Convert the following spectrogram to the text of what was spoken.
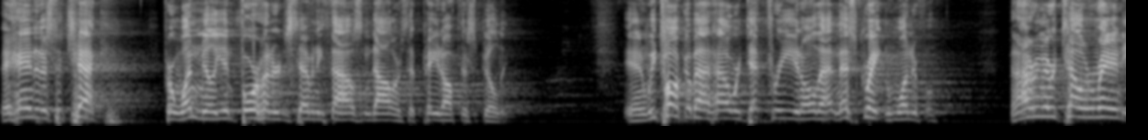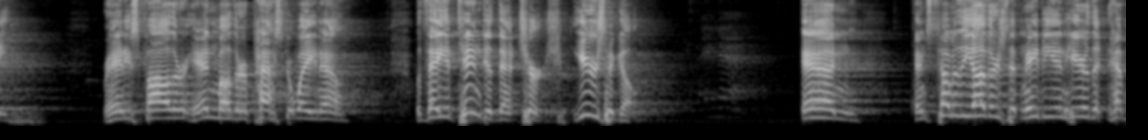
they handed us a check for $1,470,000 that paid off this building. And we talk about how we're debt free and all that, and that's great and wonderful. But I remember telling Randy, Randy's father and mother passed away now, but they attended that church years ago. And and some of the others that may be in here that have,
